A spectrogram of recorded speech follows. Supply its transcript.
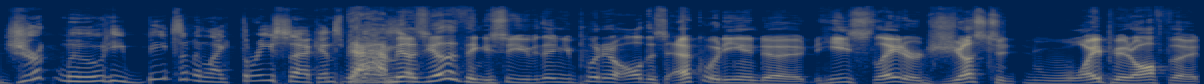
jerk mood. He beats him in like three seconds. Because, Yeah, I mean that's the other thing. You see, you then you put in all this equity into Heath Slater just to wipe it off the.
